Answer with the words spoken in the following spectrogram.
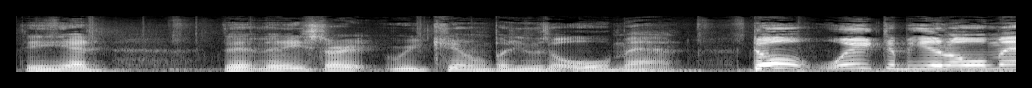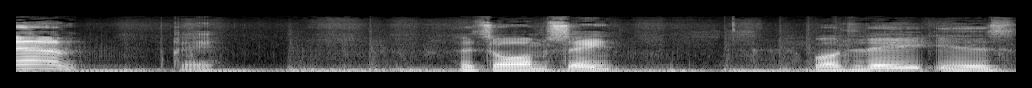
then he had then, then he started rekindling, but he was an old man. Don't wait to be an old man. Okay? That's all I'm saying. Well, today is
